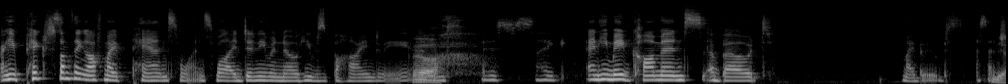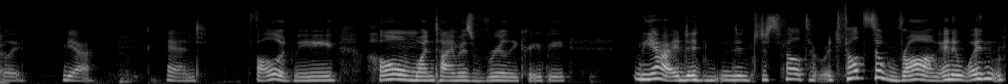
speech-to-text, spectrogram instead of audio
Or he picked something off my pants once while I didn't even know he was behind me. And it's just like and he made comments about my boobs, essentially. Yeah. yeah. And followed me home one time is really creepy. Yeah, it, it, it just felt it felt so wrong and it wouldn't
